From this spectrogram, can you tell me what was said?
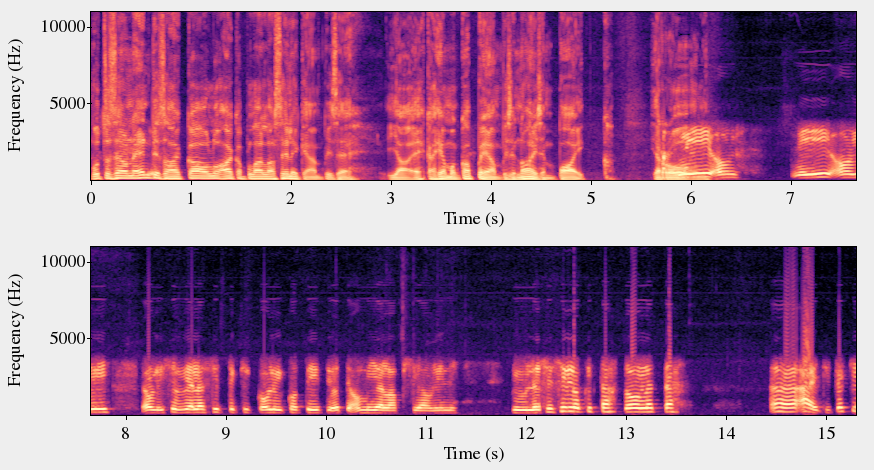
Mutta se on entisaikaa ollut aika lailla selkeämpi se ja ehkä hieman kapeampi se naisen paikka ja rooli. Niin oli. Niin oli. Ja oli se vielä sittenkin, kun oli kotityöt ja omia lapsia oli, niin kyllä se silloinkin tahtoi olla, että äiti teki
